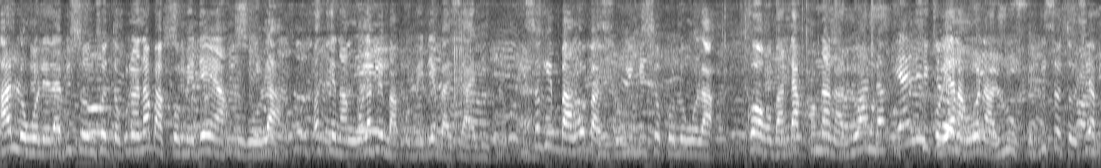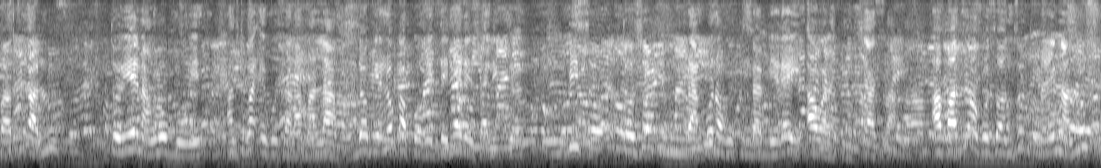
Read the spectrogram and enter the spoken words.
alongolela biso nzoto kuna na bacomédien ya angola parce que na angola mpe bacomédien bazali soki bango basungi biso kolongola koro banda kuna na lwanda sikoya nango na lufu biso tozwi a partir ya lufu toye nango boye entouka ekozala malamu donc eloko ya koretenir ezali ke biso tozokunda mpo na kokunda mirei awa na kinshasa a partir ya kozwa nzoto na ye na lufu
